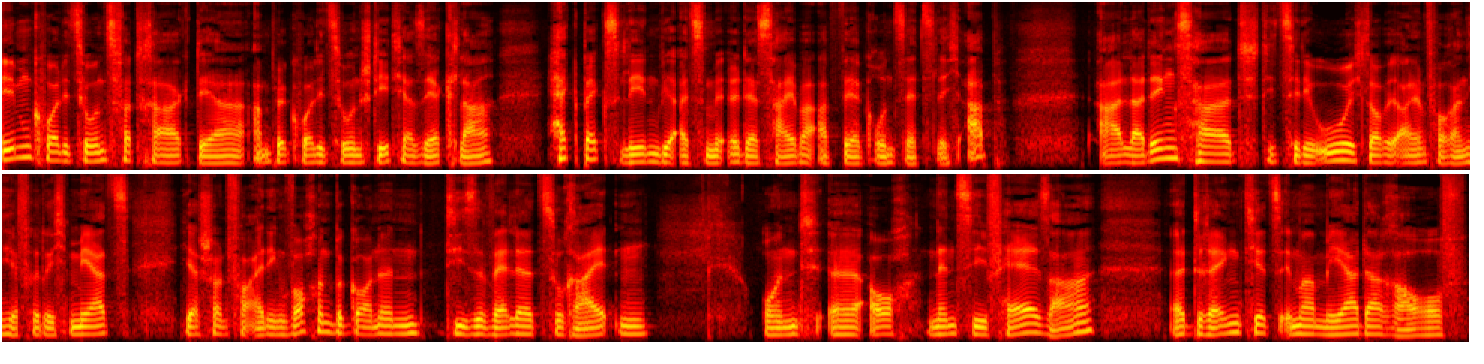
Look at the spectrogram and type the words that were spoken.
Im Koalitionsvertrag der Ampelkoalition steht ja sehr klar, Hackbacks lehnen wir als Mittel der Cyberabwehr grundsätzlich ab. Allerdings hat die CDU, ich glaube allem voran hier Friedrich Merz, ja schon vor einigen Wochen begonnen, diese Welle zu reiten. Und äh, auch Nancy Faeser äh, drängt jetzt immer mehr darauf,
